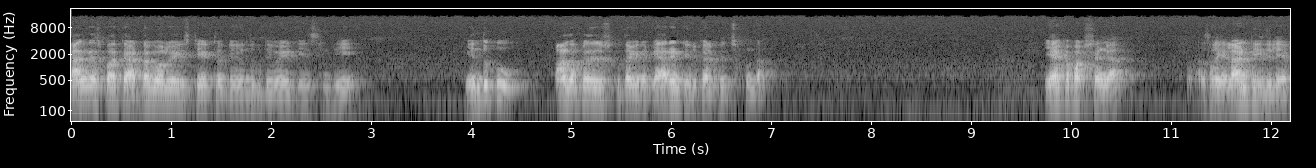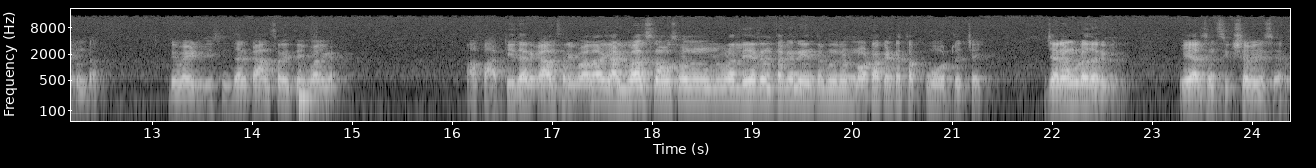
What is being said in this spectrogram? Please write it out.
కాంగ్రెస్ పార్టీ అడ్డగోలుగా ఈ స్టేట్ను ఎందుకు డివైడ్ చేసింది? ఎందుకు ఆంధ్రప్రదేశ్కు తగిన గ్యారంటీలు కల్పించకుండా ఏకపక్షంగా అసలు ఎలాంటి ఇది లేకుండా డివైడ్ చేసింది. దానికి ఆన్సర్ అయితే ఇవ్వాలిగా. ఆ పార్టీ దానికి ఆన్సర్ ఇవ్వాలా? ఇవ్వాల్సిన అవసరం కూడా లేనంతగా నేను ఇంతకుముందు నోటా కంటే తక్కువ ఓట్లు వచ్చాయి. జనం కూడా దానికి వేయాల్సిన శిక్ష వేశారు.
